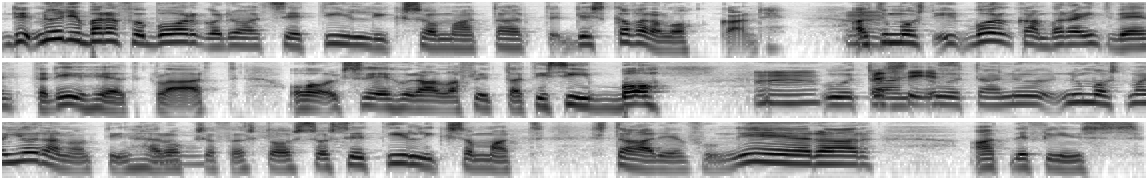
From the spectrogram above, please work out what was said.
det, nu är det bara för Borgå då att se till liksom att, att det ska vara lockande. Mm. Att du måste, Borg kan bara inte vänta, det är ju helt klart, och se hur alla flyttar till Sibbo. Mm, utan utan nu, nu måste man göra någonting här också mm. förstås och se till liksom att staden fungerar, att det finns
